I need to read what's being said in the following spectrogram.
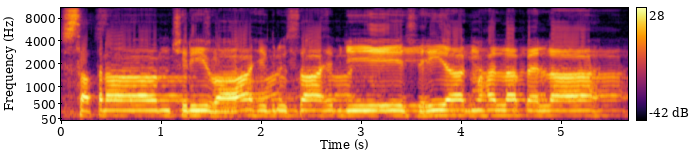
ਸਤਨਾਮ ਸ੍ਰੀ ਵਾਹਿਗੁਰੂ ਸਾਹਿਬ ਜੀ, ਸ੍ਰੀ ਰਾਗ ਮਹੱਲਾ ਪਹਿਲਾ।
